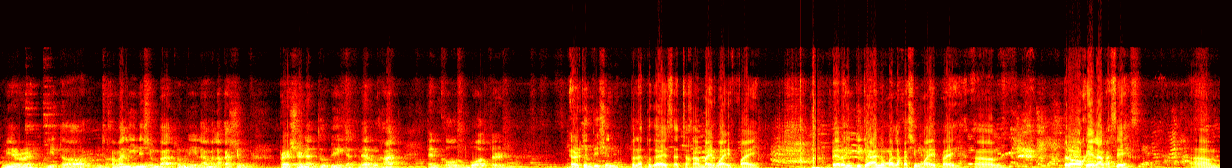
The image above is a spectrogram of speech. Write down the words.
mirror dito. At saka malinis yung bathroom nila. Malakas yung pressure ng tubig at merong hot and cold water. Air condition pala to guys at saka may wifi. Pero hindi gaano malakas yung wifi. Um, pero okay lang kasi um,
